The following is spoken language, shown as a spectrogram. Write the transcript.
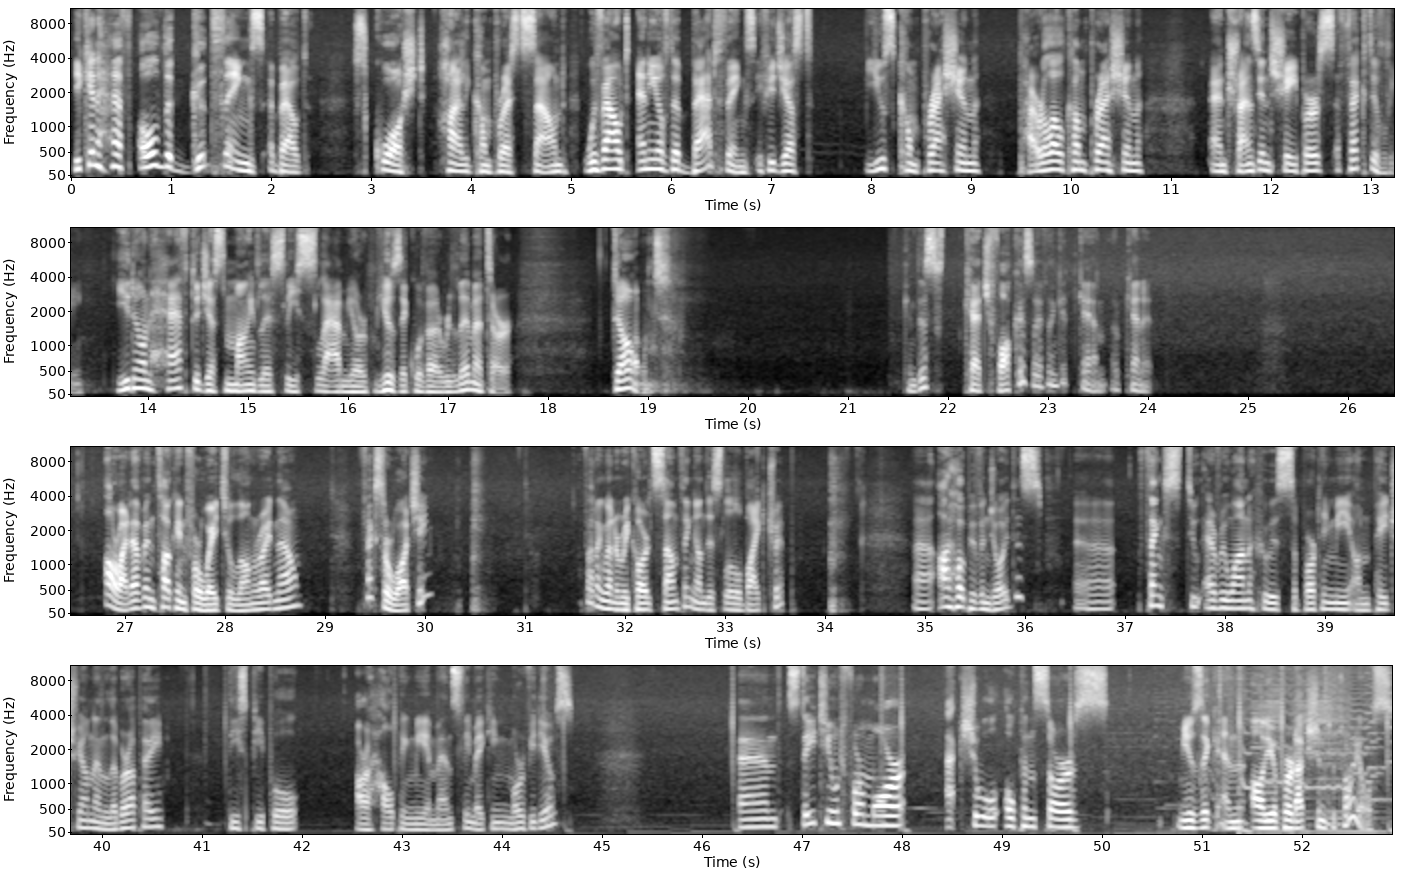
You can have all the good things about squashed, highly compressed sound without any of the bad things if you just use compression, parallel compression, and transient shapers effectively. You don't have to just mindlessly slam your music with a limiter. Don't. Can this catch focus? I think it can. Or can it? All right, I've been talking for way too long right now. Thanks for watching. I thought I'm going to record something on this little bike trip. Uh, I hope you've enjoyed this. Uh, thanks to everyone who is supporting me on Patreon and Liberapay. These people are helping me immensely making more videos. And stay tuned for more actual open source music and audio production tutorials.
